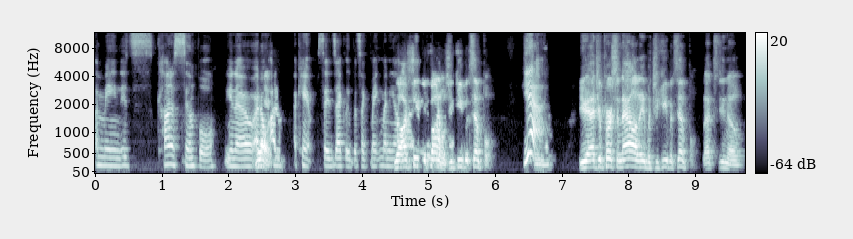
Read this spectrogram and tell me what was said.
I mean, it's kind of simple, you know. I don't, I don't, I can't say exactly, but it's like make money. No, I've seen your funnels. You keep it simple. Yeah. You, know? you add your personality, but you keep it simple. That's you know,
